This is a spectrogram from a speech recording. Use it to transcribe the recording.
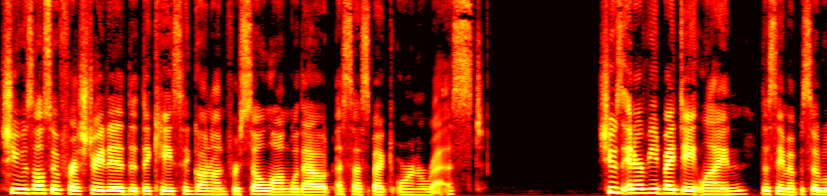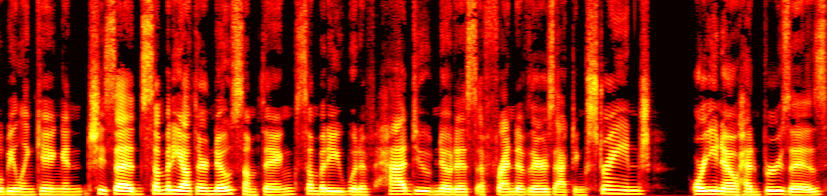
she was also frustrated that the case had gone on for so long without a suspect or an arrest. She was interviewed by Dateline, the same episode we'll be linking, and she said somebody out there knows something. Somebody would have had to notice a friend of theirs acting strange or, you know, had bruises.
